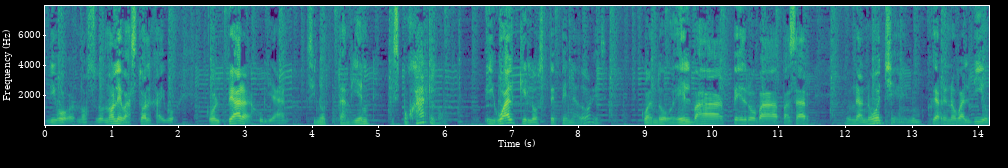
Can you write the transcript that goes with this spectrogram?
digo, no, no le bastó al Jaibo golpear a Julián, sino también despojarlo. Igual que los pepenadores. Cuando él va, Pedro va a pasar una noche en un terreno baldío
